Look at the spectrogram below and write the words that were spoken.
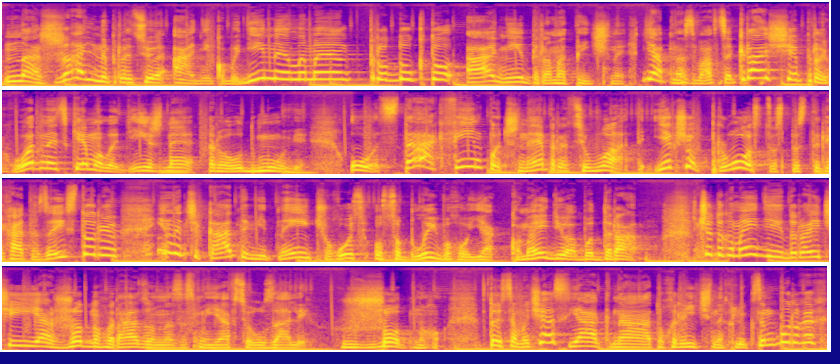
на жаль, не працює ані комедійний елемент продукту, ані драматичний. Я б назвав це краще пригодницьке молодіжне роуд-муві. Ось так фільм почне працювати, якщо просто спостерігати за історією і не чекати від неї чогось особливого, як комедію або драму. Щодо комедії, до речі, я жодного разу не засміявся у залі. Жодного. В той самий час, як на тогорічних Люксембургах,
